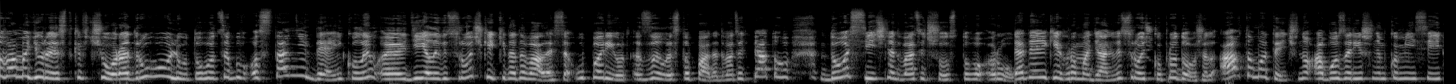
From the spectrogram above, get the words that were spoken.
словами юристки, вчора, 2 лютого, це був останній день, коли е, діяли відсрочки, які надавалися у період з листопада 25 до січня 26 року. Для деяких громадян відсрочку продовжили автоматично або за рішенням комісії.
